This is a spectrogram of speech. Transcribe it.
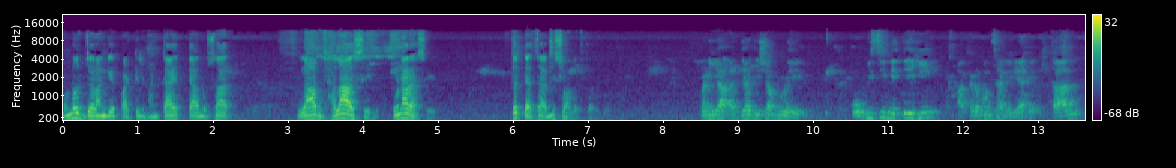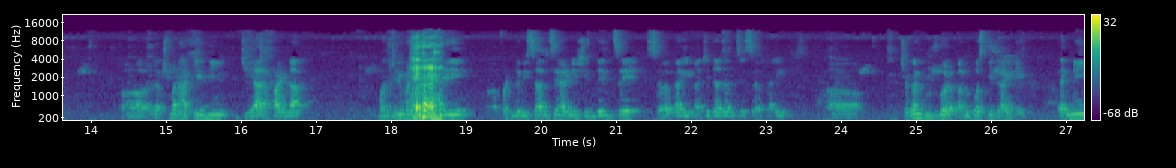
मनोज जरांगे पाटील म्हणतायत त्यानुसार लाभ झाला असेल होणार असेल तर त्याचं आम्ही स्वागत करतो. पण या अध्यादेशामुळे ओबीसी नेतेही आक्रमक झालेले आहेत. काल लक्ष्मण हाकेंनी जी आर फाडला. मंत्रिमंडळाचे फडणवीसांचे आणि शिंदेचे सहकारी अजितदादांचे सहकारी छगन भुजबळ अनुपस्थित राहिले. त्यांनी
